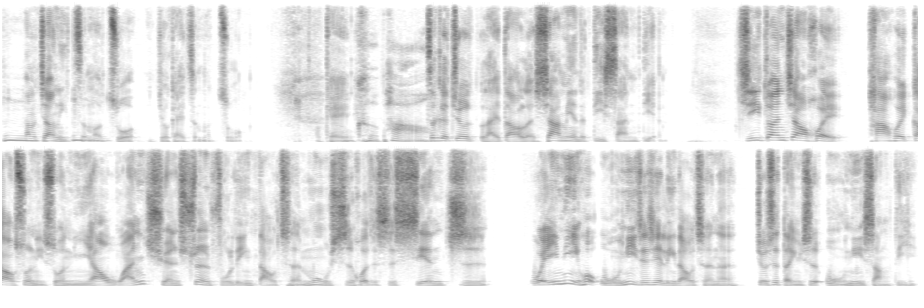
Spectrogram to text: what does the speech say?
嗯、他们叫你怎么做，嗯、你就该怎么做。OK，好可怕哦。这个就来到了下面的第三点，极端教会他会告诉你说，你要完全顺服领导层、牧师或者是先知。违逆或忤逆这些领导层呢，就是等于是忤逆上帝，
